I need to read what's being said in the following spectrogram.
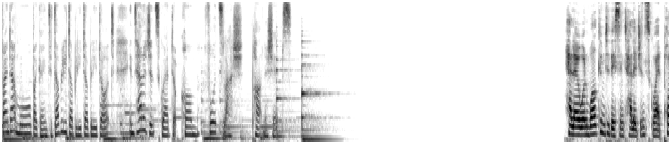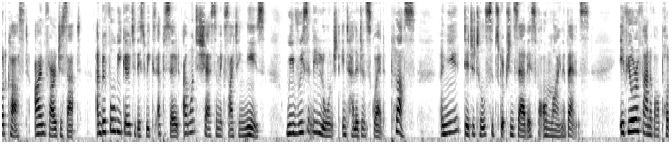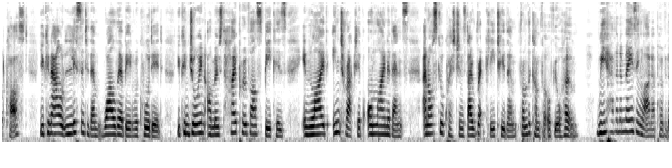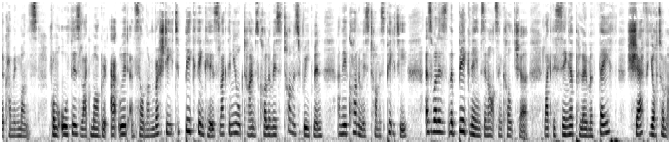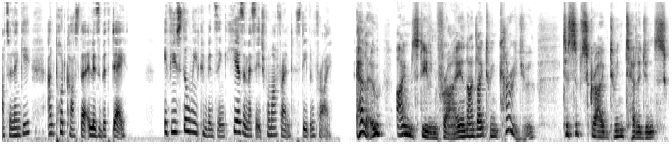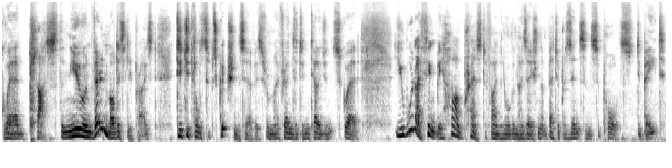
Find out more by going to www.intelligencesquared.com forward slash partnerships. Hello and welcome to this Intelligence Squared podcast. I'm Farah Jasat. And before we go to this week's episode, I want to share some exciting news. We've recently launched Intelligence Squared Plus, a new digital subscription service for online events. If you're a fan of our podcast, you can now listen to them while they're being recorded. You can join our most high profile speakers in live interactive online events and ask your questions directly to them from the comfort of your home. We have an amazing lineup over the coming months, from authors like Margaret Atwood and Salman Rushdie to big thinkers like the New York Times columnist Thomas Friedman and the economist Thomas Piketty, as well as the big names in arts and culture like the singer Paloma Faith, chef Yotam Ottolenghi, and podcaster Elizabeth Day. If you still need convincing, here's a message from our friend Stephen Fry. Hello, I'm Stephen Fry, and I'd like to encourage you to subscribe to Intelligence Squared Plus, the new and very modestly priced digital subscription service from my friends at Intelligence Squared. You would, I think, be hard pressed to find an organisation that better presents and supports debate,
